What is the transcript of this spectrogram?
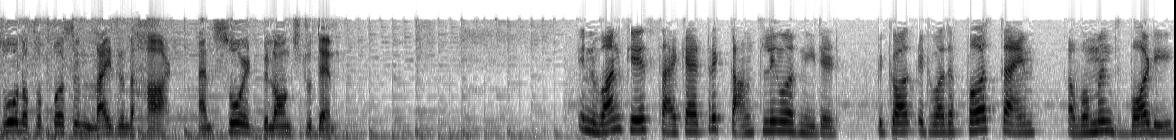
soul of a person lies in the heart, and so it belongs to them. In one case, psychiatric counseling was needed because it was the first time a woman's body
